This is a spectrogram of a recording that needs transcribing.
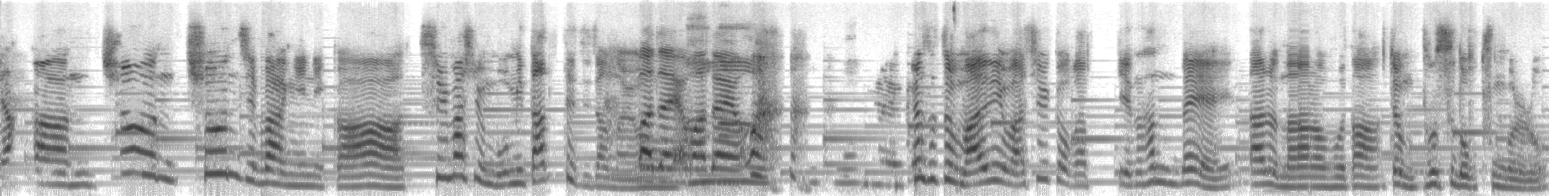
약간 추운 추운 지방이니까 술 마시면 몸이 따뜻해지잖아요. 맞아요, 맞아요. 네, 그래서 좀 많이 마실 것 같긴 한데 다른 나라보다 좀 도수 높은 걸로.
